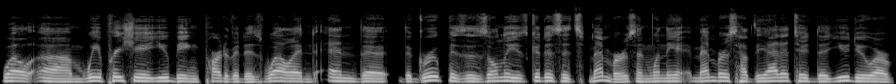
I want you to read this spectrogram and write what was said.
Well, um, we appreciate you being part of it as well, and and the the group is as only as good as its members. And when the members have the attitude that you do, are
